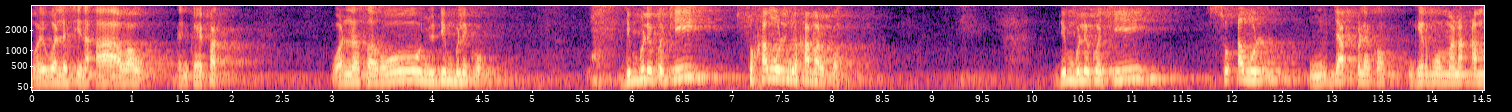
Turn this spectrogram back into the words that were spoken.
Mooy walla siina aawaw dañ koy fat. Wa nasaru ñu dimbali ko. Dimbali ko ci su xamul ñu xamal ko. Dimbali ko ci su amul ñu jàppale ko ngir mu mën a am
